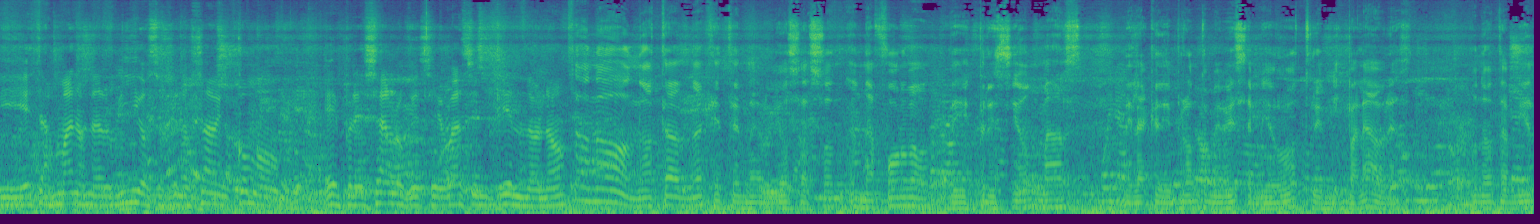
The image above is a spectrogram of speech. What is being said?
Y estas manos nerviosas que no saben cómo expresar lo que se va sintiendo, ¿no? No, no, no, está, no es que esté nerviosa, son una forma de expresión más de la que de pronto me ves en mi rostro y en mis palabras. Uno también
